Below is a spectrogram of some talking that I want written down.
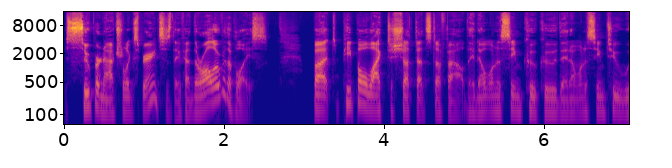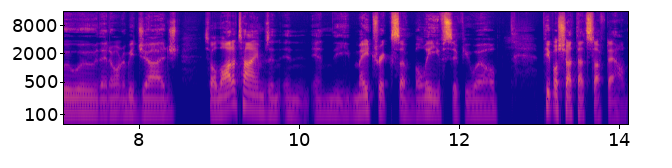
supernatural experiences they've had. They're all over the place. But people like to shut that stuff out. They don't want to seem cuckoo. They don't want to seem too woo woo. They don't want to be judged. So a lot of times in, in, in the matrix of beliefs, if you will, people shut that stuff down.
